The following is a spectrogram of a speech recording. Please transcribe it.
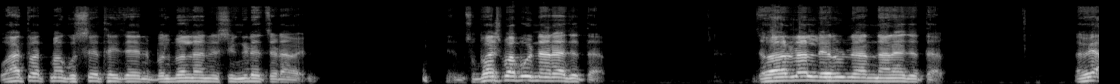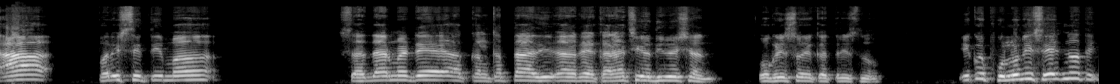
વાત વાતમાં ગુસ્સે થઈ જાય ને બલબલના ને શિંગડે ચડાવે સુભાષ બાબુ નારાજ હતા. જવાહરલાલ નહેરુ નારાજ હતા. હવે આ પરિસ્થિતિમાં સરદાર માટે કલકત્તા અરે કરાચી અધિવેશન ઓગણીસો એકત્રીસનું એ કોઈ ફૂલોની સેજ નહોતી?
